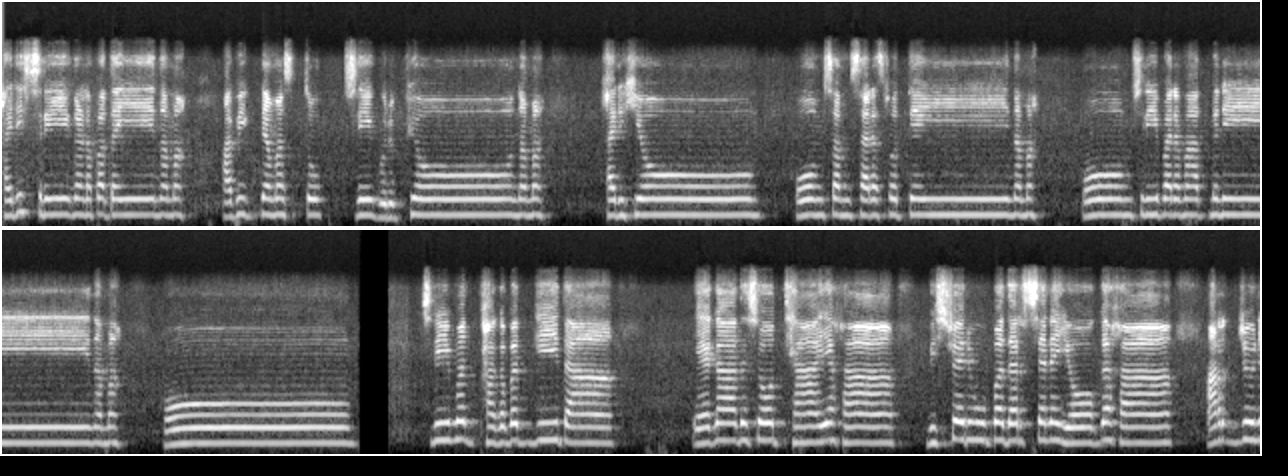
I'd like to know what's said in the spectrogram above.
ഹരിശ്രീ ഗണപതയേ നമ അഭിജ്ഞമസ്തു ശ്രീ ഗുരുഭ്യോ നമ ഹരി ഓം ഓം സം സരസ്വത്യൈ നമ ഓം ശ്രീ പരമാത്മനേ നമ ഓം ശ്രീമദ് ഭഗവത്ഗീത ഏകാദശോധ്യായ വിശ്വരൂപദർശനയോഗ അർജുന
